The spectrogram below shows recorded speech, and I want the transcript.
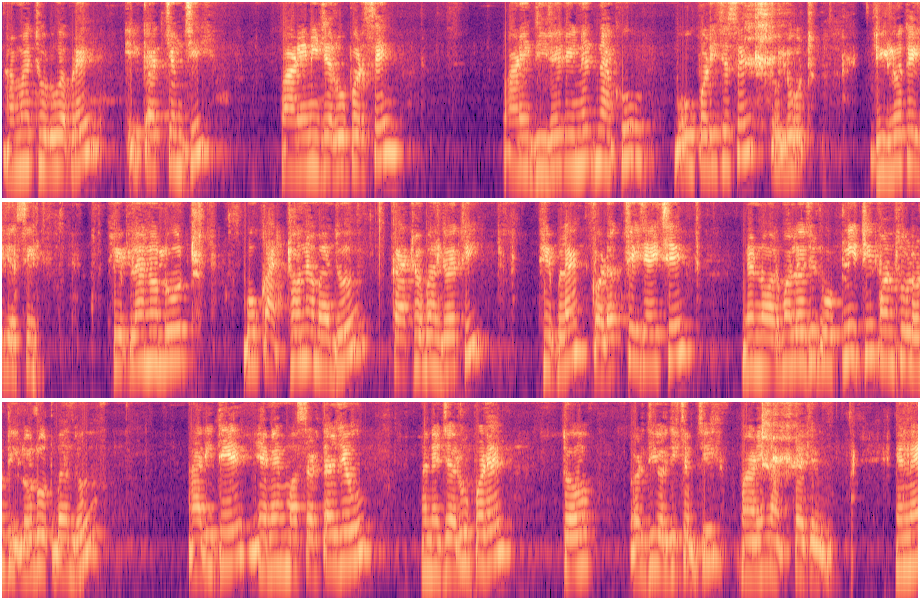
આમાં થોડું આપણે એકાદ ચમચી પાણીની જરૂર પડશે. પાણી ધીરે રહીને જ નાખવું બહુ પડી જશે તો લોટ ઢીલો થઈ જશે. થેપલાનો લોટ બહુ કાઠો ના બાંધો, કાઠો બાંધવાથી થેપલા કડક થઈ જાય છે. ને નોર્મલ જ રોટલીથી પણ થોડો ઢીલો લોટ બાંધો. આ રીતે એને મસળતા જવું અને જરૂર પડે તો અડધી અડધી ચમચી પાણી નાખતા જવું. એને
